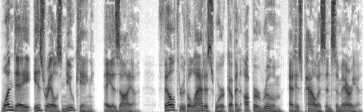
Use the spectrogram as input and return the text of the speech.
One day, Israel's new king, Ahaziah, fell through the lattice work of an upper room at his palace in Samaria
